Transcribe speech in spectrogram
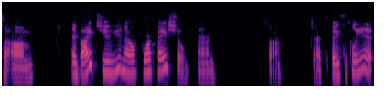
to um, invite you, you know, for a facial. And so that's basically it.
